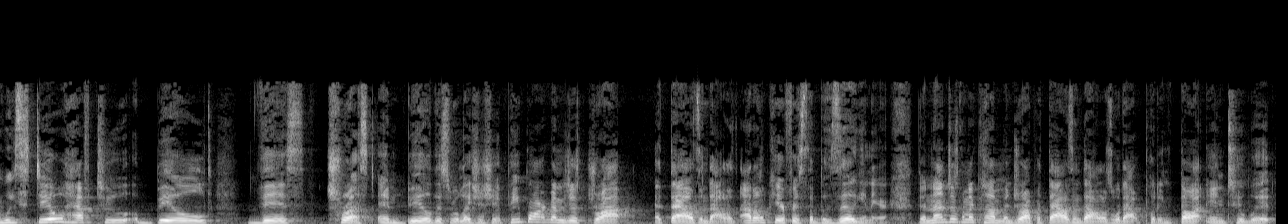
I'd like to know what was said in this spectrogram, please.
we still have to build this trust and build this relationship. People aren't going to just drop a thousand dollars. I don't care if it's a bazillionaire. They're not just going to come and drop a thousand dollars without putting thought into it,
